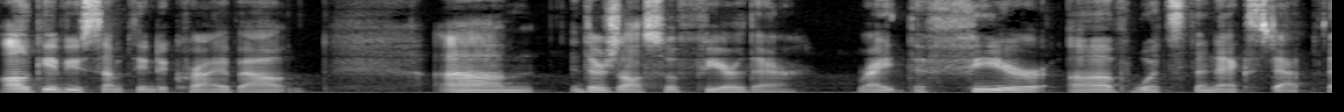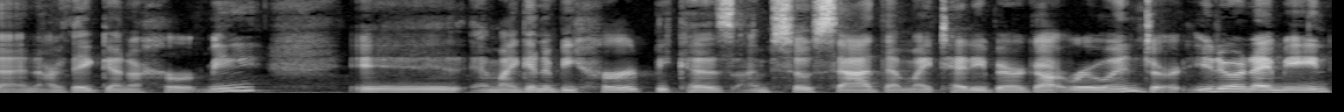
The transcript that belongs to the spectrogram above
I'll give you something to cry about. Um, there's also fear there right? The fear of what's the next step then? Are they going to hurt me? Is, am I going to be hurt because I'm so sad that my teddy bear got ruined? Or, you know what I mean?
